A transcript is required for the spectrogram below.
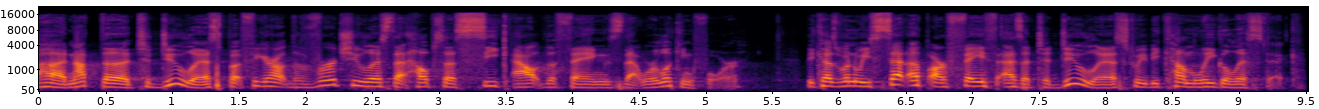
uh, not the to do list, but figure out the virtue list that helps us seek out the things that we're looking for. Because when we set up our faith as a to do list, we become legalistic.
